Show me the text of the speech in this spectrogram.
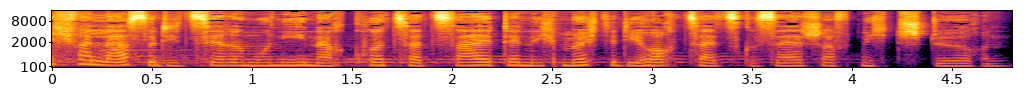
Ich verlasse die Zeremonie nach kurzer Zeit, denn ich möchte die Hochzeitsgesellschaft nicht stören.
